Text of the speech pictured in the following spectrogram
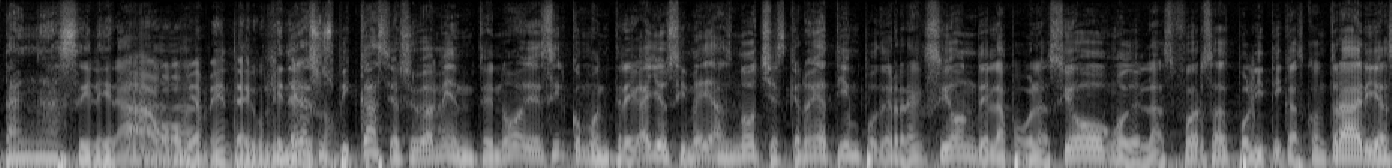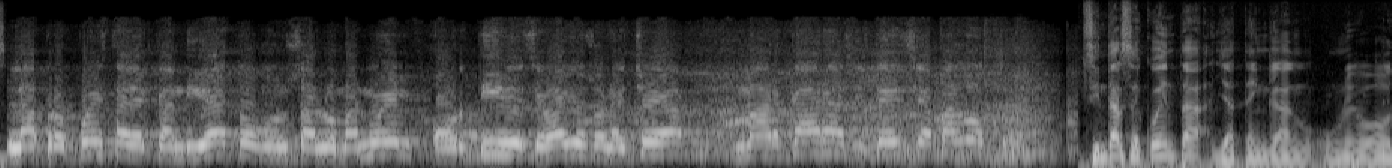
tan acelerada, ah, obviamente hay un genera suspicacias, obviamente, ¿no? Es decir, como entre gallos y medias noches, que no haya tiempo de reacción de la población o de las fuerzas políticas contrarias. La propuesta del candidato Gonzalo Manuel Ortiz de Ceballos Olachea marcar asistencia para el voto sin darse cuenta, ya tengan un nuevo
